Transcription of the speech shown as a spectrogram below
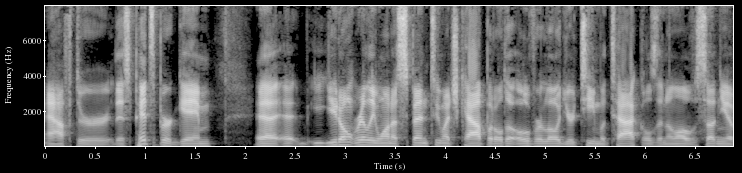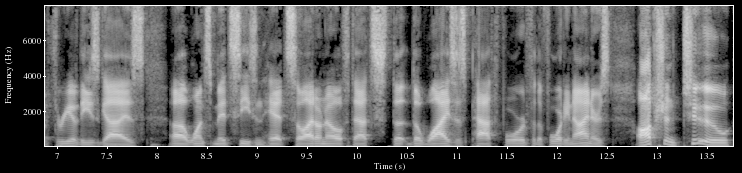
after this Pittsburgh game, uh, uh you don't really want to spend too much capital to overload your team with tackles, and all of a sudden you have three of these guys uh, once midseason hits. So I don't know if that's the, the wisest path forward for the 49ers. Option two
